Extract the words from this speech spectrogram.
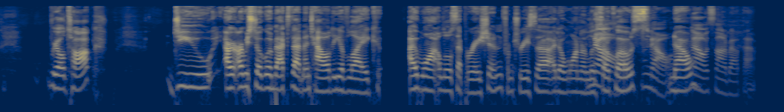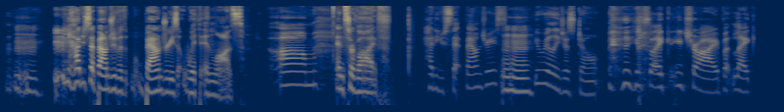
Real talk. Do you are, are we still going back to that mentality of like I want a little separation from Teresa. I don't want to live so close. No, no. no. It's not about that. Mm-mm. How do you set boundaries with boundaries with in-laws Um, and survive? how do you set boundaries? Mm-hmm. You really just don't. it's like you try, but like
